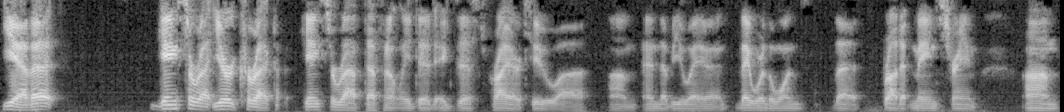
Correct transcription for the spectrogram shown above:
yeah, that gangster rap. You're correct. Gangster rap definitely did exist prior to uh, um, NWA. They were the ones that brought it mainstream. Um,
